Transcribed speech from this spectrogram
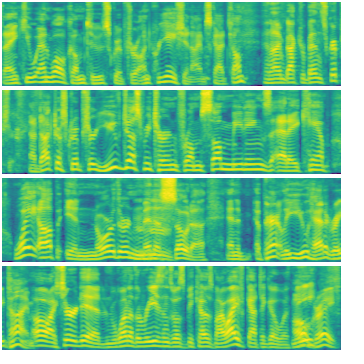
Thank you and welcome to Scripture on Creation. I'm Scott Kump. And I'm Dr. Ben Scripture. Now, Dr. Scripture, you've just returned from some meetings at a camp way up in northern mm-hmm. Minnesota, and apparently you had a great time. Oh, I sure did. One of the reasons was because my wife got to go with me. Oh, great.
